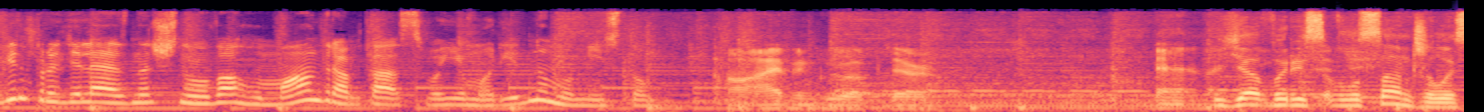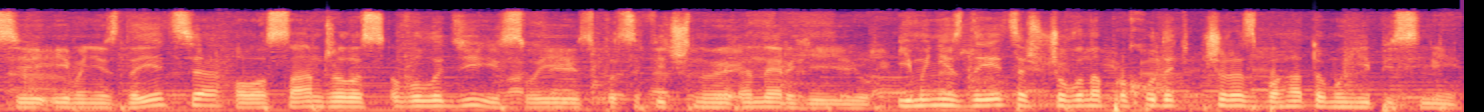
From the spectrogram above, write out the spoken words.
він приділяє значну увагу мандрам та своєму рідному місту. Я виріс в Лос-Анджелесі, і мені здається, Лос-Анджелес володіє своєю специфічною енергією. І мені здається, що вона проходить через багато мої пісні.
